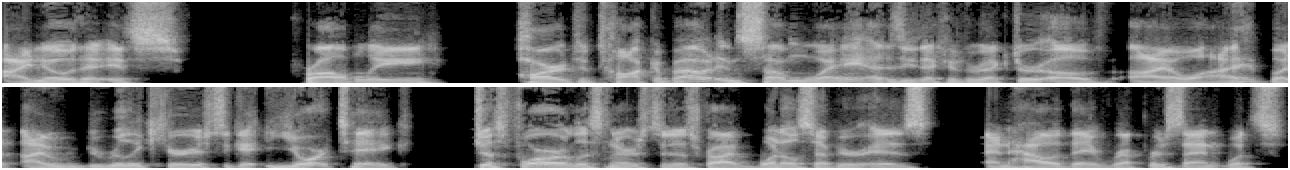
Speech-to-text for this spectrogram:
I know that it's probably hard to talk about in some way as the executive director of IOI, but I would be really curious to get your take just for our listeners to describe what Elsevier is and how they represent what's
